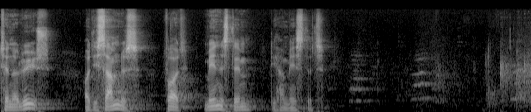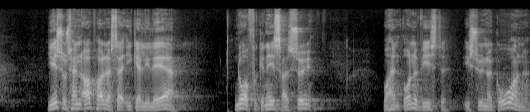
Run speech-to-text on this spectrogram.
tænder lys, og de samles for at mindes dem, de har mistet. Jesus han opholder sig i Galilea, nord for Genesrets sø, hvor han underviste i synagogerne,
